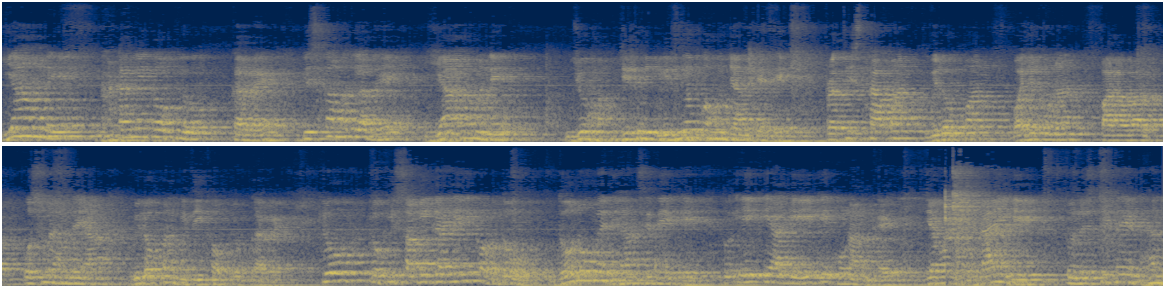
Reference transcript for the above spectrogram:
यहाँ हमने घटाने का उपयोग कर रहे इसका मतलब है यहाँ हमने जो जितनी विधियों को हम जानते थे प्रतिस्थापन विलोपन वजगुणन परावर्त उसमें हमने यहाँ विलोपन विधि का उपयोग कर रहे हैं। क्यों? क्योंकि समीकरण एक और दो, दोनों में ध्यान से देखें तो एक के आगे एक एक गुणांक है। जब हम घटाएँगे तो निश्चित है धन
